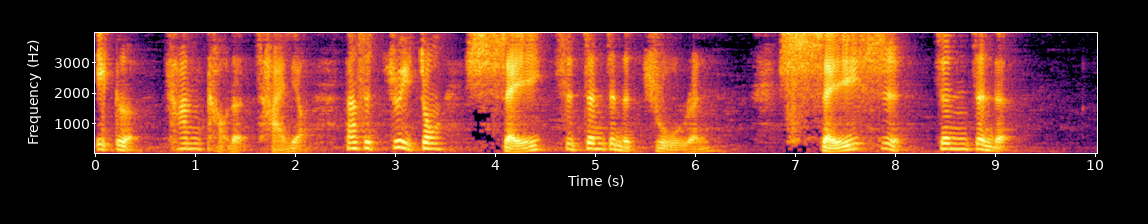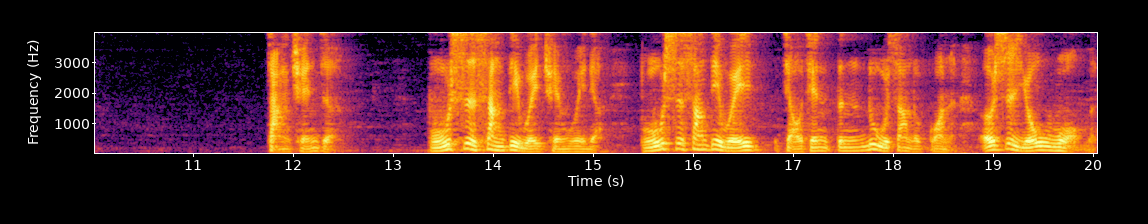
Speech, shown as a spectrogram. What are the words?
一个参考的材料。但是最终谁是真正的主人？谁是真正的掌权者？不是上帝为权威了，不是上帝为脚前灯路上的光了，而是由我们。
